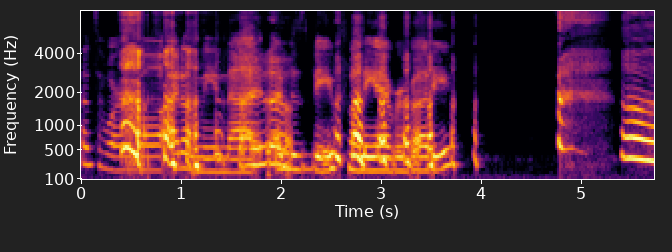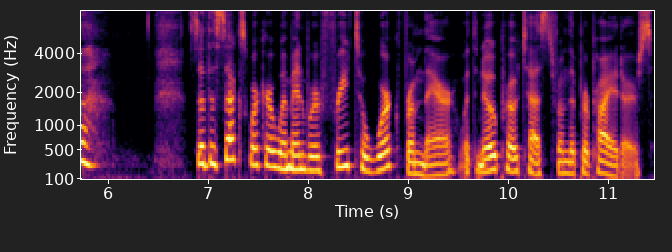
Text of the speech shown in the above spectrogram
That's horrible. I don't mean that. I'm just being funny, everybody. Ah. so the sex worker women were free to work from there with no protest from the proprietors.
